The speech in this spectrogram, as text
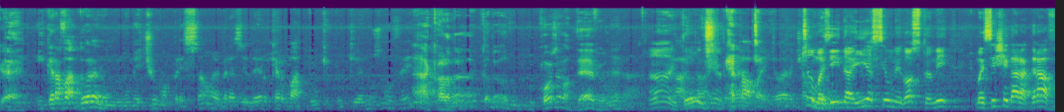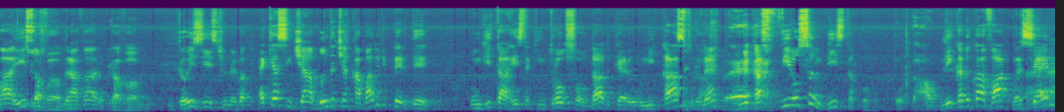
É, E gravadora não, não metiu uma pressão? É brasileiro, quero batuque, porque anos 90. ah, cara, na época do, do Corsa era Devil, né? Ah, então não tinha nada. Tava, então era, tinha Não, mas e daí ia ser um negócio também. Mas vocês chegaram a gravar isso? Gravamos. Gravaram. Gravamos. Então existe o negócio. É que assim, tinha, a banda tinha acabado de perder um guitarrista que entrou soldado, que era o Nicastro, Nicastro, né? é, o Nicastro é. virou sambista, porra. Total. Nica do Cavaco, é sério.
